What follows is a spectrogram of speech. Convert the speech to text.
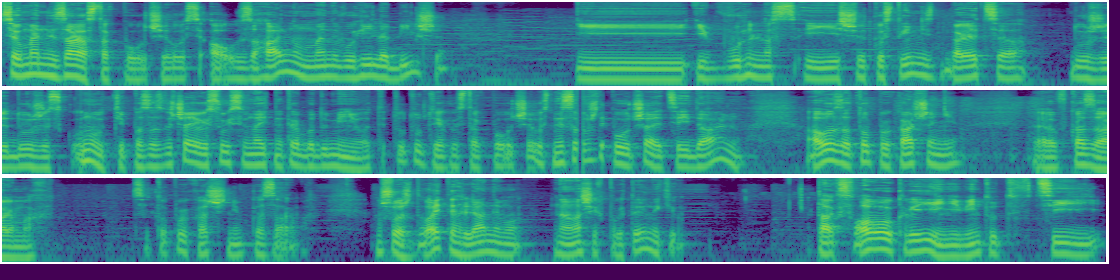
це в мене зараз так вийшло. А в загальному в мене вугілля більше. І, і вугільна і швидкострільність береться дуже-дуже Ну, типу, зазвичай ресурсів навіть не треба домінювати. Тут, тут якось так вийшло. Не завжди виходить ідеально, але зато прокачані е, в казармах. Зато прокачані в казармах. Ну що ж, давайте глянемо на наших противників. Так, слава Україні! Він тут в цій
